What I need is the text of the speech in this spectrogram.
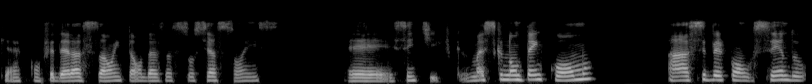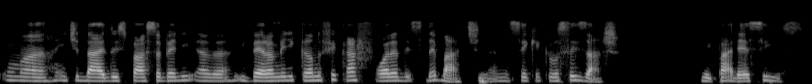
que é a confederação, então, das associações é, científicas, mas que não tem como a Cibercom, sendo uma entidade do espaço ibero-americano, ficar fora desse debate. Né? Não sei o que, é que vocês acham. Me parece isso.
